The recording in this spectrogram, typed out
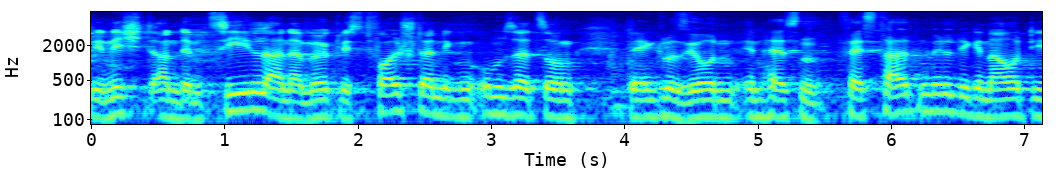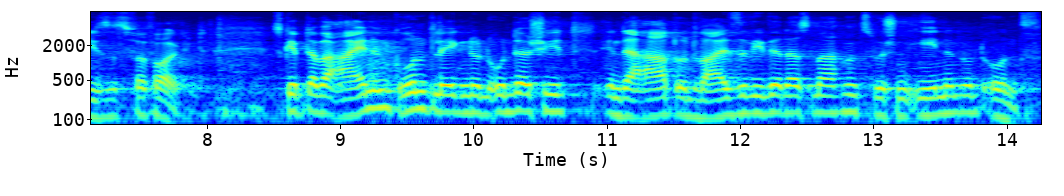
die nicht an dem Ziel einer möglichst vollständigen Umsetzung der Inklusion in Hessen festhalten will, die genau dieses verfolgt. Es gibt aber einen grundlegenden Unterschied in der Art und Weise, wie wir das machen, zwischen Ihnen und uns.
